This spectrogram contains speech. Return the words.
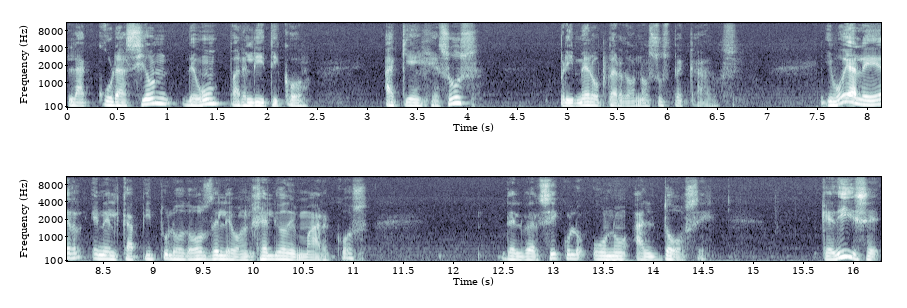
la curación de un paralítico a quien Jesús primero perdonó sus pecados. Y voy a leer en el capítulo 2 del Evangelio de Marcos, del versículo 1 al 12, que dice,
